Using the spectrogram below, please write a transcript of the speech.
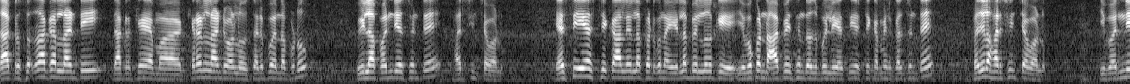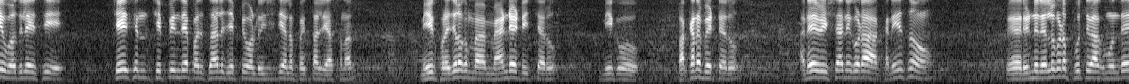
డాక్టర్ సుధాకర్ లాంటి డాక్టర్ కే మా కిరణ్ లాంటి వాళ్ళు చనిపోయినప్పుడు వీళ్ళ పని చేస్తుంటే హర్షించేవాళ్ళు. ఎస్సీ ఎస్టీ కాలనీలో కట్టుకున్న ఇళ్ళ బిల్లులకి ఇవ్వకుండా ఆపేసిన రోజు వీళ్ళు ఎస్సీ ఎస్టీ కమిషన్ కలిసి ఉంటే ప్రజలు హర్షించేవాళ్ళు. ఇవన్నీ వదిలేసి చేసిన చెప్పిందే పదిసార్లు చెప్పి వాళ్ళు రిజిస్టర్ చేయాలని ప్రయత్నాలు చేస్తున్నారు. మీకు ప్రజలు ఒక మ్యాండేట్ ఇచ్చారు. మీకు పక్కన పెట్టారు. అనే విషయాన్ని కూడా కనీసం రెండు నెలలు కూడా పూర్తి కాకముందే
